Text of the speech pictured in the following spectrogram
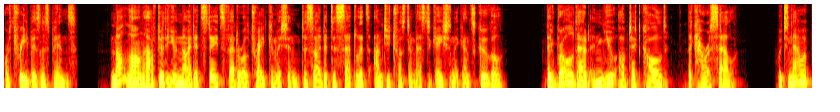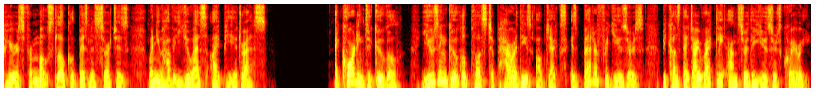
or 3 business pins. Not long after the United States Federal Trade Commission decided to settle its antitrust investigation against Google, they rolled out a new object called the carousel, which now appears for most local business searches when you have a US IP address. According to Google, using Google Plus to power these objects is better for users because they directly answer the user's query.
